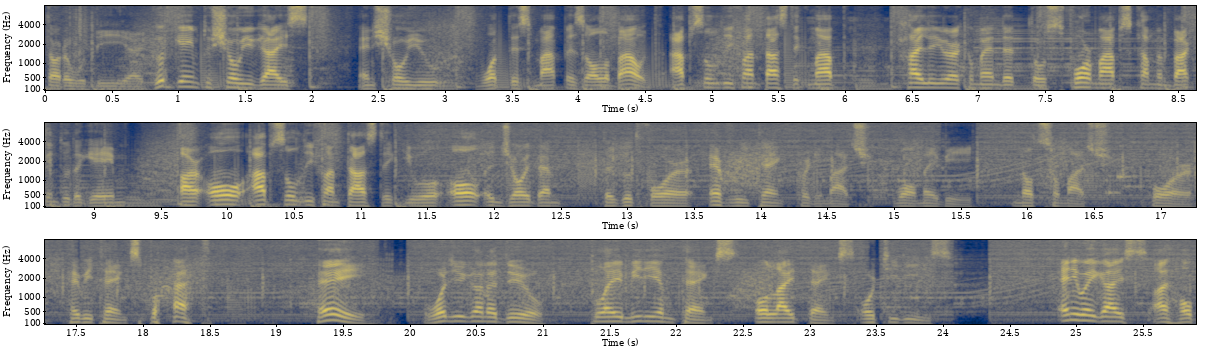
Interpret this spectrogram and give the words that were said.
Thought it would be a good game to show you guys and show you what this map is all about. Absolutely fantastic map. Highly recommended. Those four maps coming back into the game are all absolutely fantastic. You will all enjoy them. They're good for every tank pretty much. Well, maybe not so much for heavy tanks, but hey, what are you gonna do? Play medium tanks or light tanks or TDs. Anyway guys, I hope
